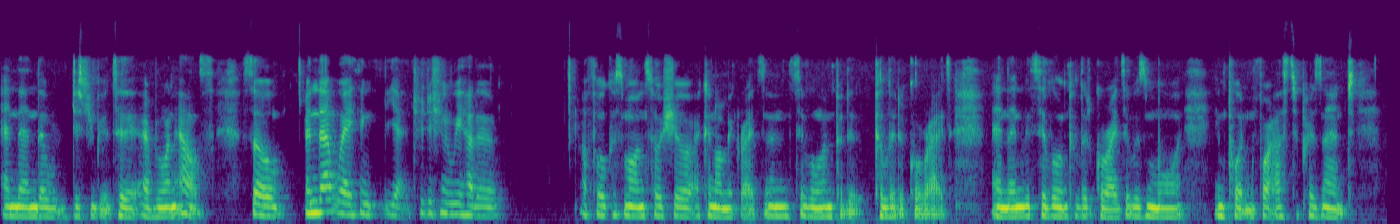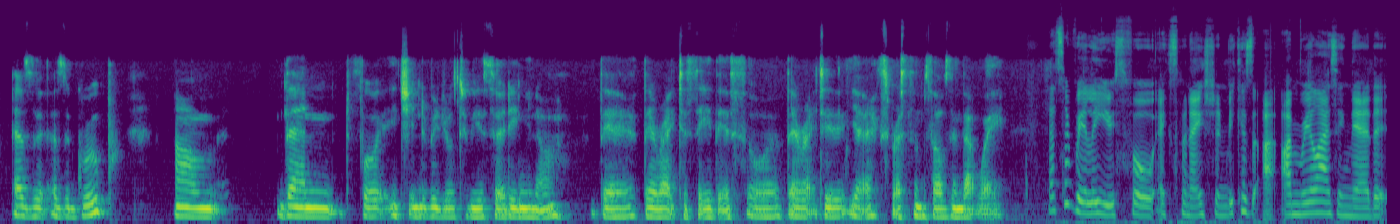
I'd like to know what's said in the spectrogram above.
and then they'll distribute to everyone else. So in that way, I think yeah, traditionally we had a a focus more on socio-economic rights and civil and political rights, and then with civil and political rights, it was more important for us to present as a as a group um, than for each individual to be asserting, you know, their their right to say this or their right to yeah express themselves in that way. That's a really useful explanation because I, am realizing there that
